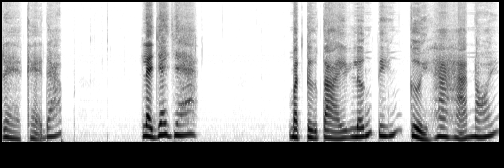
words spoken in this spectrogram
rè khẽ đáp. Là Gia Gia. Bạch tự tại lớn tiếng cười ha hả nói.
